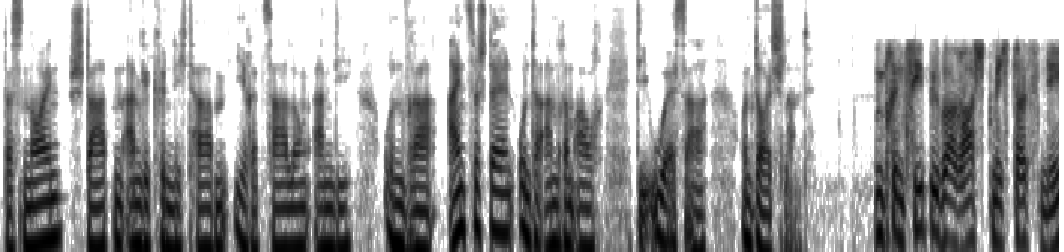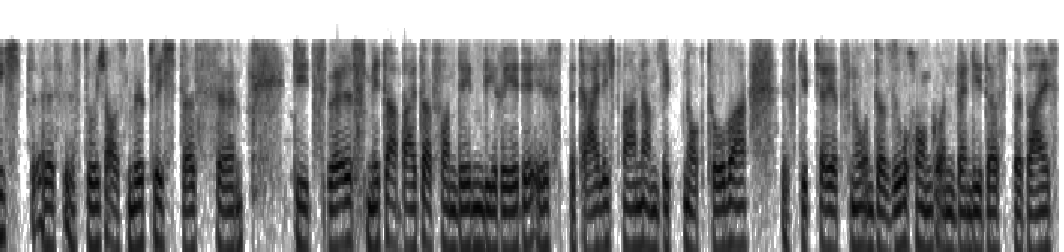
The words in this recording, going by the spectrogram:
dass neun Staaten angekündigt haben, ihre Zahlung an die UNWRA einzustellen, unter anderem auch die USA und Deutschland. Im Prinzip überrascht mich das nicht. Es ist durchaus möglich, dass äh, die zwölf Mitarbeiter, von denen die Rede ist, beteiligt waren am 7. Oktober. Es gibt ja jetzt eine Untersuchung und wenn die das beweist,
